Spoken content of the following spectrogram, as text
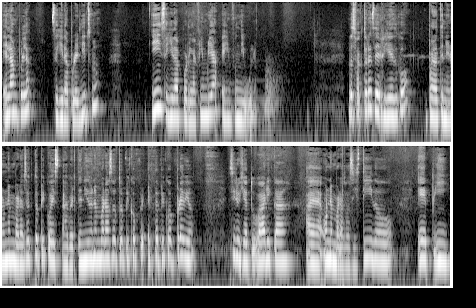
el ámpula, seguida por el istmo y seguida por la fimbria e infundíbulo. Los factores de riesgo para tener un embarazo ectópico es haber tenido un embarazo ectópico, previo, cirugía tubárica, eh, un embarazo asistido, EPI,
